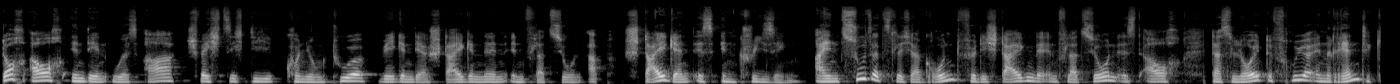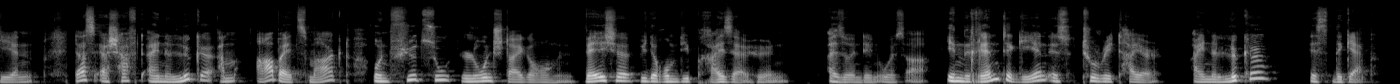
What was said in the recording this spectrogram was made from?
Doch auch in den USA schwächt sich die Konjunktur wegen der steigenden Inflation ab. Steigend ist increasing. Ein zusätzlicher Grund für die steigende Inflation ist auch, dass Leute früher in Rente gehen. Das erschafft eine Lücke am Arbeitsmarkt und führt zu Lohnsteigerungen, welche wiederum die Preise erhöhen. Also in den USA. In Rente gehen ist to retire. Eine Lücke ist the gap.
